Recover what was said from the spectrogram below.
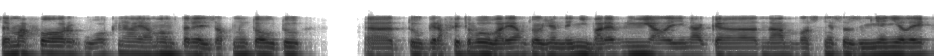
semafor u okna. Já mám tedy zapnutou tu, eh, tu grafitovou variantu, takže není barevný, ale jinak eh, nám vlastně se změnily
